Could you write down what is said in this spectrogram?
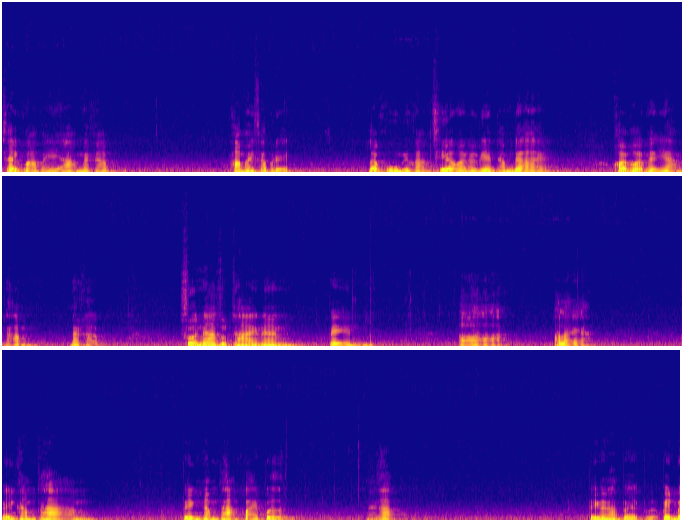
ใช้ความพยายามนะครับทำให้สำเร็จ แล้วครูมีความเชื่อว่านักเรียนทำได้ ค่อยๆพยายามทำนะครับ ส่วนหน้าสุดท้ายนั้นเป็นอ่าอะไรอะเป็นคำถาม เป็นคำถามปลายเปิดนะครับ เป็นคำถามปเปิดเป็นใบ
